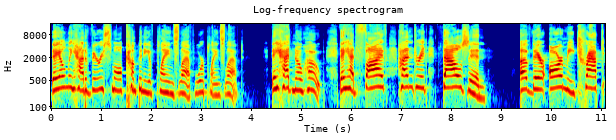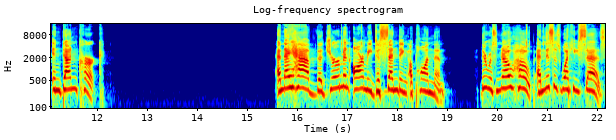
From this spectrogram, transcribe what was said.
They only had a very small company of planes left, warplanes left. They had no hope. They had 500,000 of their army trapped in Dunkirk. And they have the German army descending upon them. There was no hope. And this is what he says.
